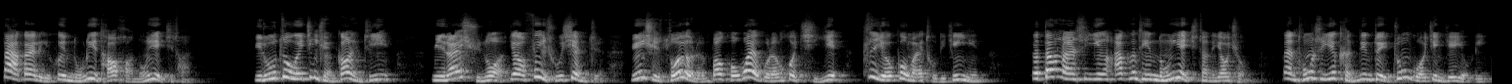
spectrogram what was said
大概率会努力讨好农业集团。比如作为竞选纲领之一。米莱许诺要废除限制，允许所有人，包括外国人或企业，自由购买土地经营。这当然是应阿根廷农业集团的要求，但同时也肯定对中国间接有利。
